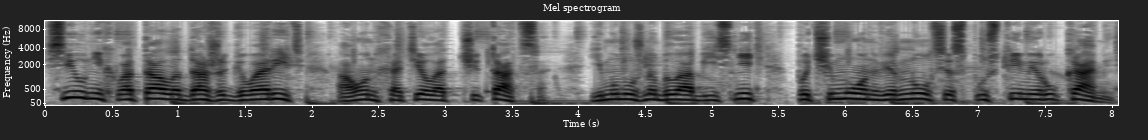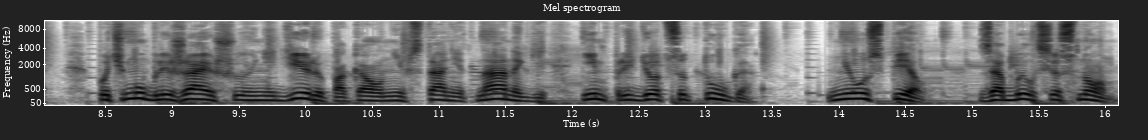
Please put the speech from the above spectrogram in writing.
Сил не хватало даже говорить, а он хотел отчитаться – Ему нужно было объяснить, почему он вернулся с пустыми руками, почему ближайшую неделю, пока он не встанет на ноги, им придется туго. Не успел, забылся сном.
